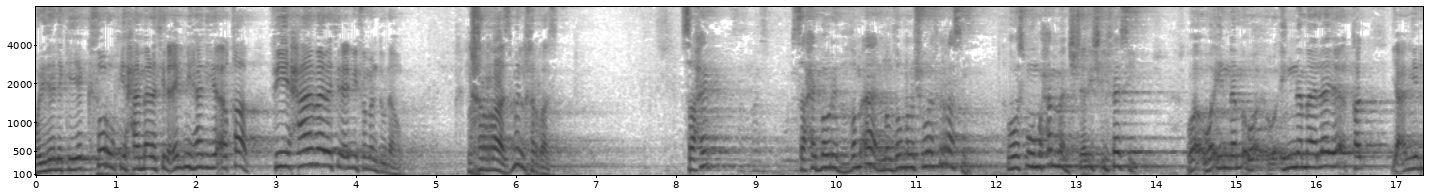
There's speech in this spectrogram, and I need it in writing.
ولذلك يكثر في حملة العلم هذه الألقاب. في حملة العلم فمن دونه؟ الخراز. من الخراز؟ صاحب؟ صاحب مورد الظمآن منظومة مشهورة في الرسم. وهو اسمه محمد الشريش الفاسي. وإنما, وإنما لا قد يعني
